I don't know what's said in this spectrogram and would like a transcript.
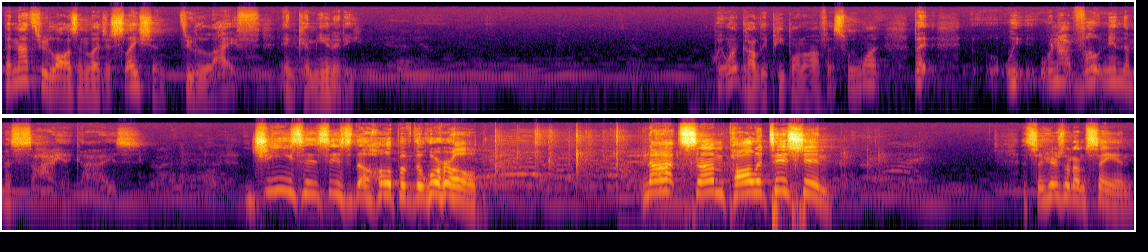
but not through laws and legislation, through life and community. We want godly people in office. We want, but we, we're not voting in the Messiah, guys. Jesus is the hope of the world not some politician. And so here's what I'm saying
